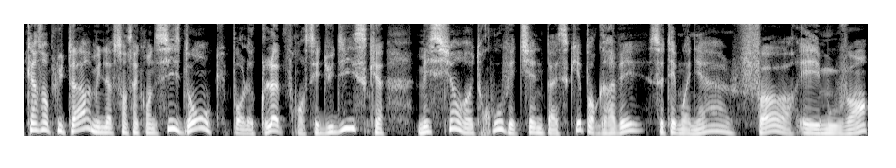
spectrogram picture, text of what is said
Quinze ans plus tard, 1956 donc, pour le Club français du disque, Messiaen retrouve Étienne Pasquier pour graver ce témoignage fort et émouvant.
